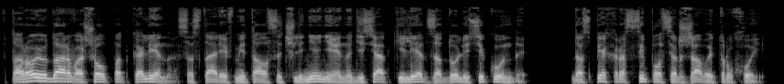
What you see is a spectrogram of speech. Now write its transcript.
Второй удар вошел под колено, состарив металл сочленения на десятки лет за долю секунды. Доспех рассыпался ржавой трухой.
